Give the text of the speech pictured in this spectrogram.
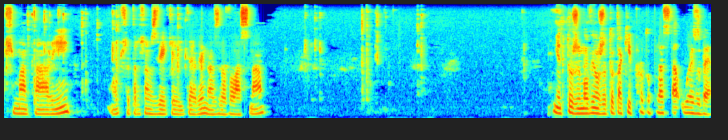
Szmatari. O, przepraszam, z wielkiej litery, nazwa własna. Niektórzy mówią, że to taki protoplasta USB,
